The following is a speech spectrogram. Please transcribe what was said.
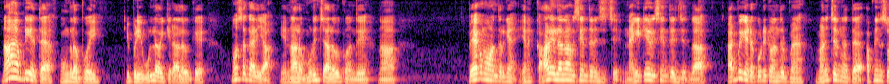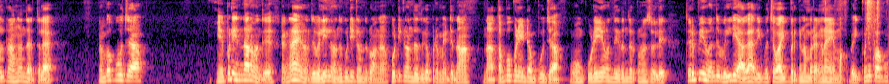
நான் எப்படி அத்தை? உங்களை போய் இப்படி உள்ளே வைக்கிற அளவுக்கு மோசக்காரியா? என்னால் முடிஞ்ச அளவுக்கு வந்து நான் வேகமாக வந்திருக்கேன். எனக்கு காலையில் தான் விஷயம் தெரிஞ்சிச்சு. நைட்டே விஷயம் தெரிஞ்சிருந்தா அட்வொகேட்டை கூட்டிகிட்டு வந்திருப்பேன். மன்னிச்சிருங்க அத்தை அப்படின்னு சொல்கிறாங்க அந்த இடத்துல. நம்ம பூஜா எப்படி இருந்தாலும் வந்து ரங்கநாயகன் வந்து வெளியில் வந்து கூட்டிகிட்டு வந்துடுவாங்க கூட்டிகிட்டு வந்ததுக்கு அப்புறமேட்டு தான் நான் தப்பு பண்ணிட்டேன் பூஜா. உன் கூடயே வந்து இருந்திருக்கணும்னு சொல்லி திருப்பியும் வந்து வெள்ளியாக அதிகபட்ச வாய்ப்பு இருக்குது நம்ம ரங்கநாயகமாக வெயிட் பண்ணி பார்ப்போம்.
